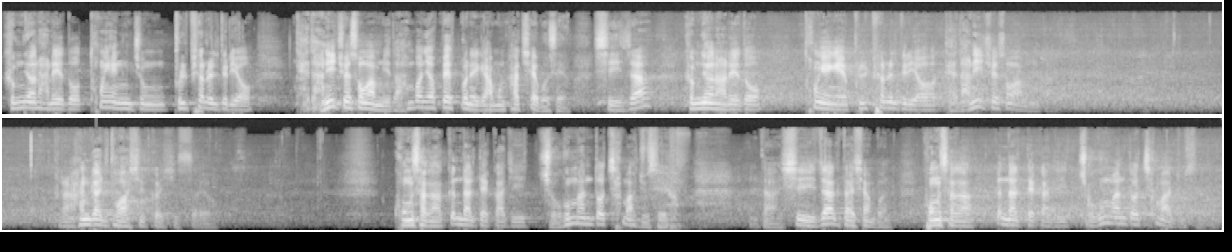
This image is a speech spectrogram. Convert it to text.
금년 한 해도 통행 중 불편을 드려 대단히 죄송합니다. 한번 옆에 분에게 한번 같이 해보세요. 시작. 금년 한 해도 통행에 불편을 드려 대단히 죄송합니다. 그러나 한 가지 더 하실 것이 있어요. 공사가 끝날 때까지 조금만 더 참아주세요. 자, 시작. 다시 한번. 공사가 끝날 때까지 조금만 더 참아주세요.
